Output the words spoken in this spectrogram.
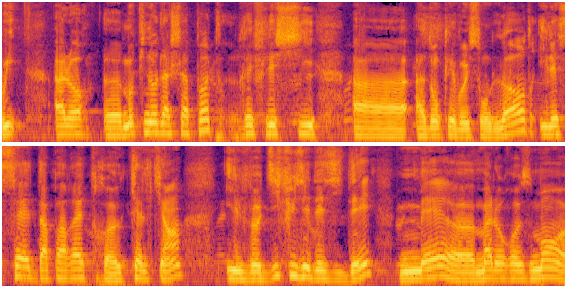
Oui, alors euh, Mopino de la Chapotte réfléchit à, donc l'évolution de l'ordre. Il essaie d'apparaître euh, quelqu'un. Il veut diffuser des idées, mais euh, malheureusement,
